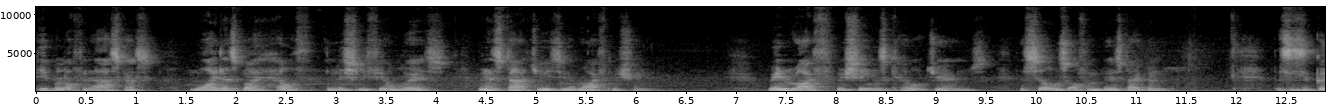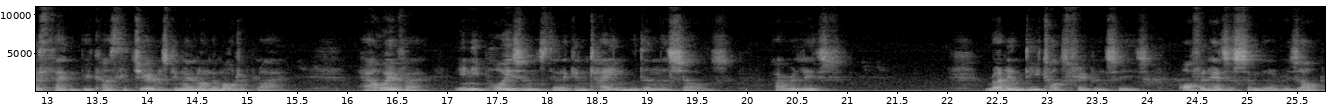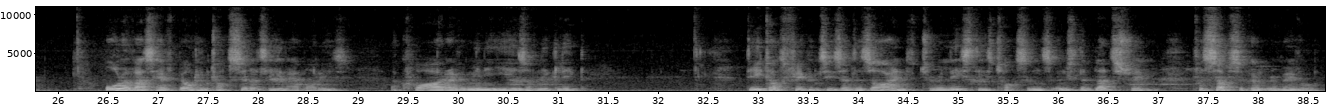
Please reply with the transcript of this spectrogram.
People often ask us, why does my health initially feel worse when I start using a Rife machine? When Rife machines kill germs, the cells often burst open. This is a good thing because the germs can no longer multiply. However, any poisons that are contained within the cells are released. Running detox frequencies often has a similar result. All of us have built-in toxicity in our bodies, acquired over many years of neglect. Detox frequencies are designed to release these toxins into the bloodstream for subsequent removal.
